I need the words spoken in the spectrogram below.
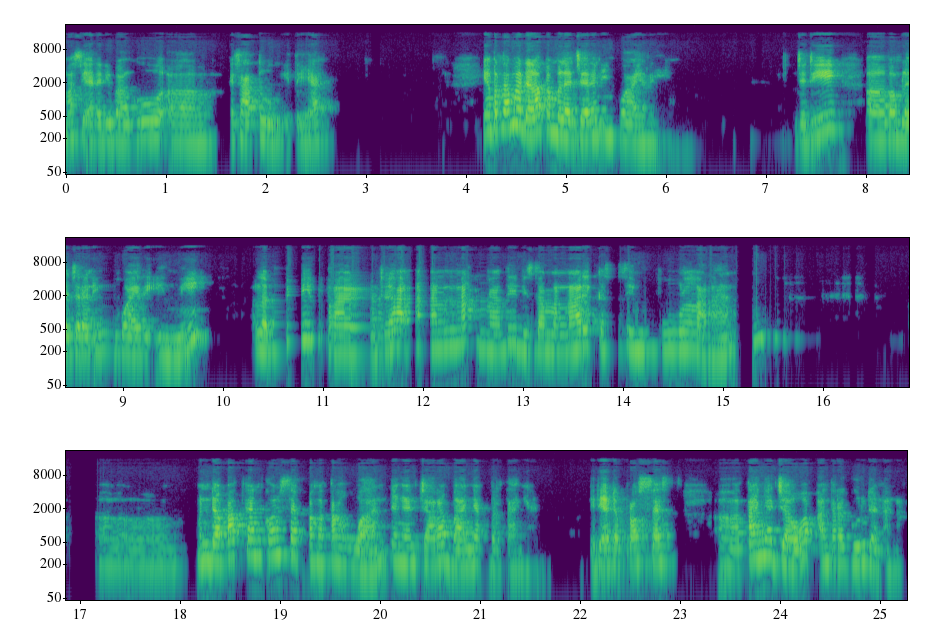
masih ada di bangku eh, S1 gitu ya. Yang pertama adalah pembelajaran inquiry. Jadi eh, pembelajaran inquiry ini lebih pada anak nanti bisa menarik kesimpulan mendapatkan konsep pengetahuan dengan cara banyak bertanya. Jadi ada proses uh, tanya jawab antara guru dan anak.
